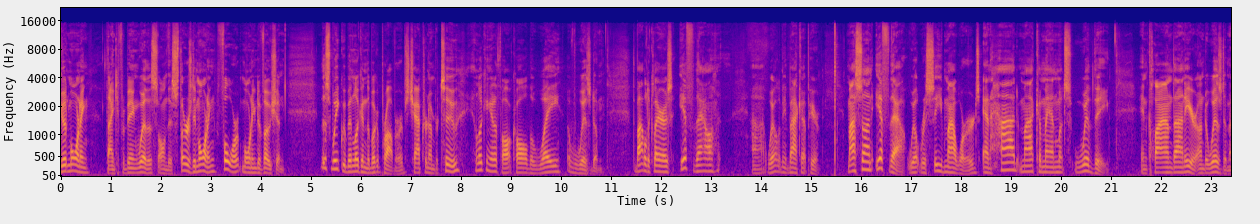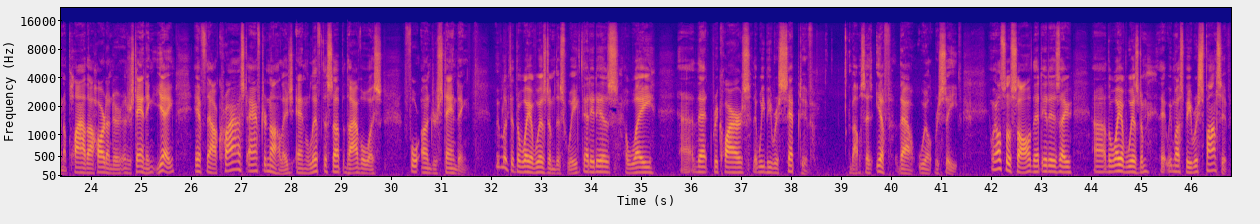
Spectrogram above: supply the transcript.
Good morning. Thank you for being with us on this Thursday morning for morning devotion. This week we've been looking at the book of Proverbs, chapter number 2, and looking at a thought called the way of wisdom. The Bible declares, If thou, uh, well, let me back up here. My son, if thou wilt receive my words and hide my commandments with thee, Incline thine ear unto wisdom, and apply thy heart unto understanding. Yea, if thou criest after knowledge, and liftest up thy voice for understanding. We've looked at the way of wisdom this week, that it is a way uh, that requires that we be receptive. The Bible says, if thou wilt receive. And we also saw that it is a uh, the way of wisdom that we must be responsive.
